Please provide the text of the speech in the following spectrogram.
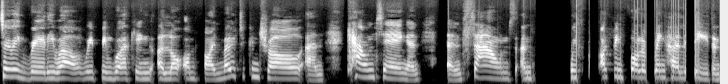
doing really well. We've been working a lot on fine motor control and counting and, and sounds and we've, I've been following her lead and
